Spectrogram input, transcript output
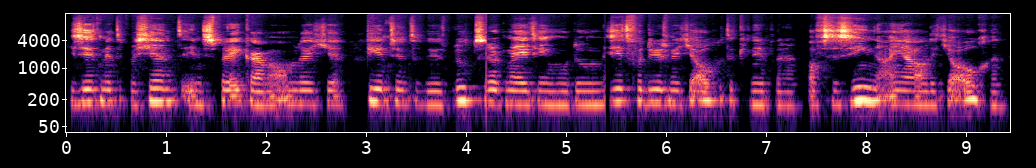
je zit met de patiënt in de spreekkamer omdat je 24 uur bloeddrukmeting moet doen. Je zit voortdurend met je ogen te knipperen. Of ze zien aan jou dat je ogen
